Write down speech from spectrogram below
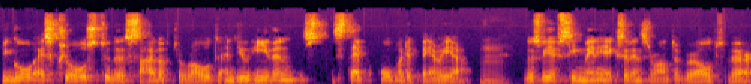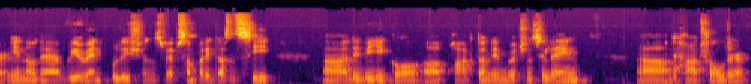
you go as close to the side of the road and you even step over the barrier. Mm. Because we have seen many accidents around the world where you know there are rear end collisions where somebody doesn't see the vehicle uh, parked on the emergency lane, uh, on the hard shoulder.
